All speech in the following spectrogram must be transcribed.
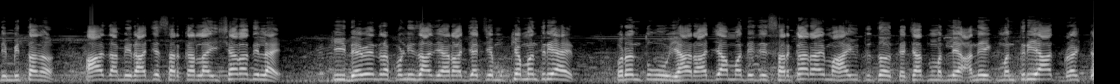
निमित्तानं आज आम्ही राज्य सरकारला इशारा दिला आहे की देवेंद्र फडणवीस आज या राज्याचे मुख्यमंत्री आहेत. परंतु ह्या राज्यामध्ये जे सरकार आहे महायुतीचं त्याच्यातमधले अनेक मंत्री आज भ्रष्ट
